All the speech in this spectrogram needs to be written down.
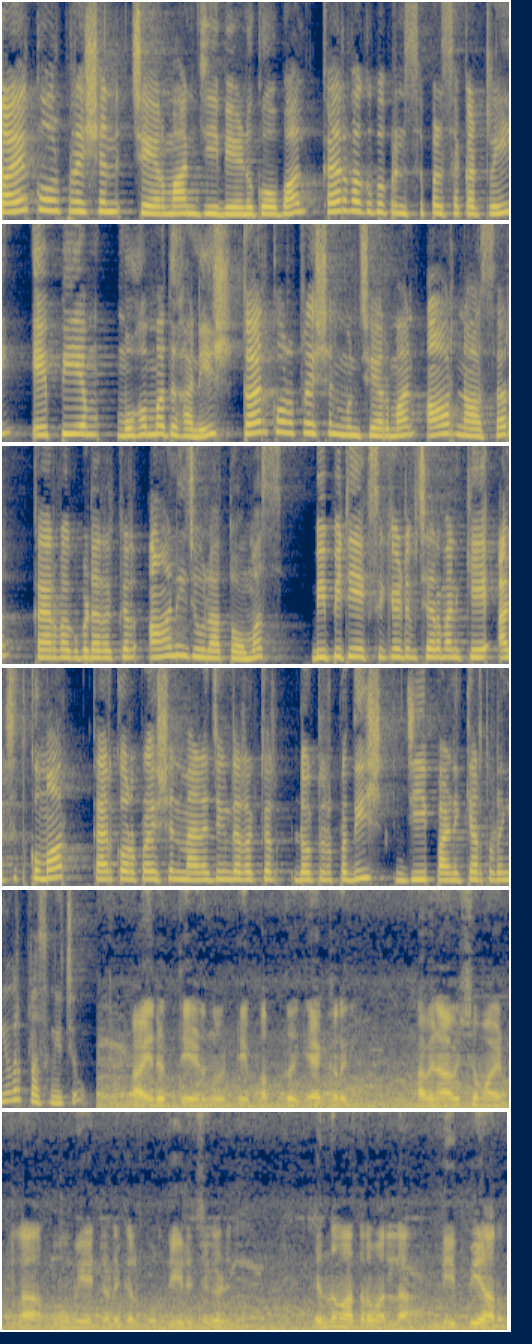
കയർ കോർപ്പറേഷൻ ചെയർമാൻ ജി വേണുഗോപാൽ കയർ വകുപ്പ് principal secretary A P M Muhammad Hanish കയർ കോർപ്പറേഷൻ മുൻ ചെയർമാൻ ആർ നാസർ കയർ വകുപ്പ് director Annie Jula Thomas B P T executive chairman K Ajith Kumar കയർ corporation managing director doctor Pratheesh G Panicker തുടങ്ങിയവർ പ്രസംഗിച്ചു. ആയിരത്തി എഴുന്നൂറ്റി പത്ത് ഏക്കറിൽ അതിനാവശ്യമായിട്ടുള്ള ഭൂമി ഏറ്റെടുക്കൽ പൂർത്തീകരിച്ചു കഴിഞ്ഞു. എന്ന് മാത്രമല്ല ഡി പി ആറും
